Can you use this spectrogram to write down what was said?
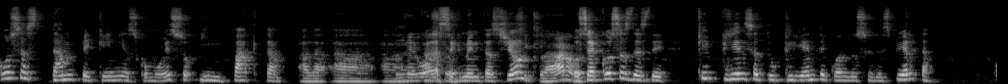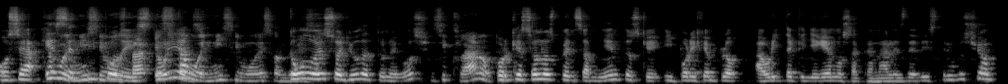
Cosas tan pequeñas como eso impacta a la, a la segmentación. claro. O sea, cosas desde qué piensa tu cliente cuando se despierta o sea, ese tipo de historias. Está buenísimo eso, Todo eso ayuda a tu negocio. Sí, claro. Porque son los pensamientos que, y por ejemplo, ahorita que lleguemos a canales de distribución,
